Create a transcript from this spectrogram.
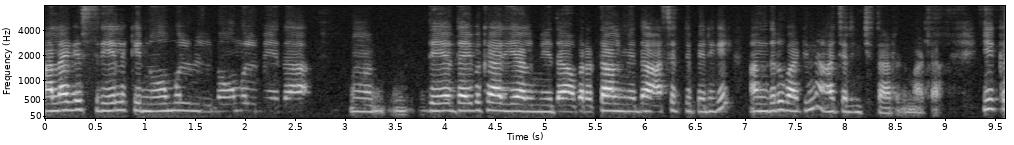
అలాగే స్త్రీలకి నోములు నోముల మీద దే దైవ కార్యాల మీద వ్రతాల మీద ఆసక్తి పెరిగి అందరూ వాటిని ఆచరించుతారు అనమాట ఇక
